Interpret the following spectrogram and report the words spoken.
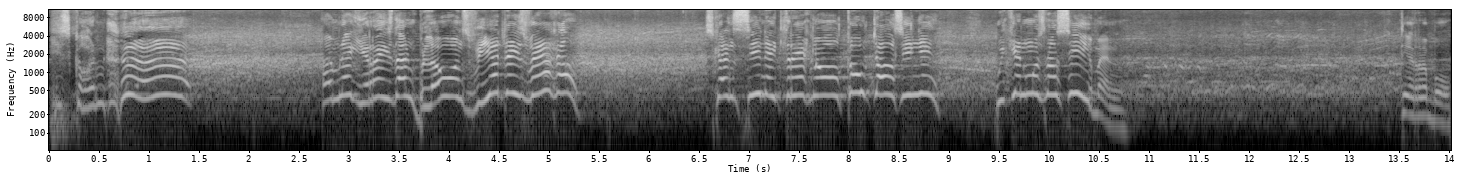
He's gone. Ah! I'm like, hier is dan blou ons weet hy's weg al. Jy kan sien hy trek nou al koud al sien jy. We can mos nou see man. Terrible.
